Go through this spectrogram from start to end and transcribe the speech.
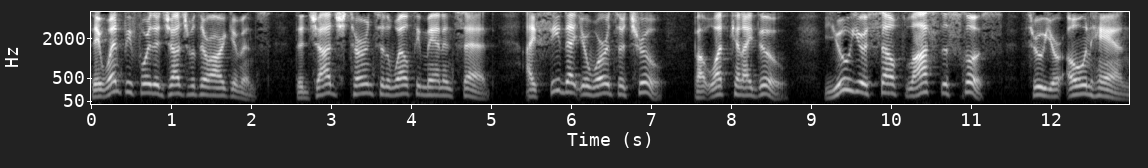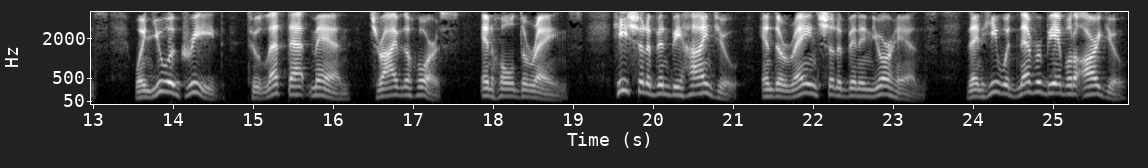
They went before the judge with their arguments. The judge turned to the wealthy man and said, I see that your words are true. But what can I do? You yourself lost the zchus through your own hands when you agreed to let that man drive the horse and hold the reins. He should have been behind you, and the reins should have been in your hands. Then he would never be able to argue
